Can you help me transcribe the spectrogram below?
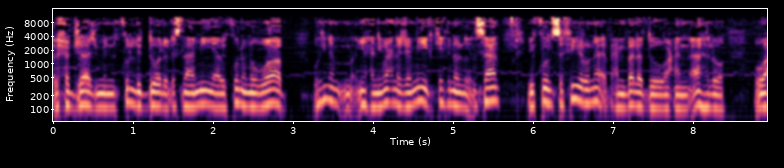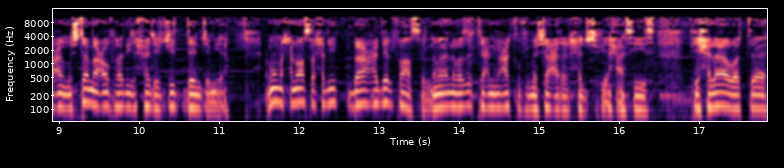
الحجاج من كل الدول الإسلامية ويكونوا نواب. وهنا يعني معنى جميل كيف إنه الإنسان يكون سفير ونائب عن بلده وعن أهله. وعن مجتمعه فهذه حاجة جدا جميلة. عموما حنواصل الحديث بعد الفاصل لما أنا ما زلت يعني معكم في مشاعر الحج في أحاسيس في حلاوة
